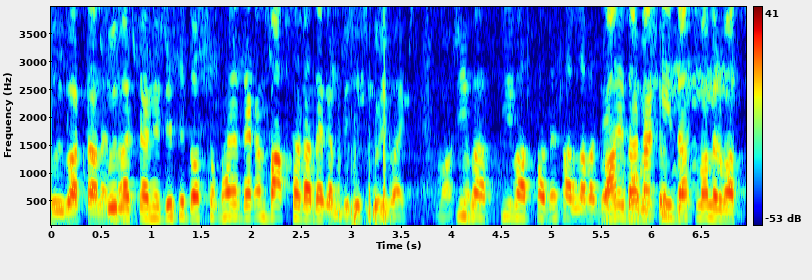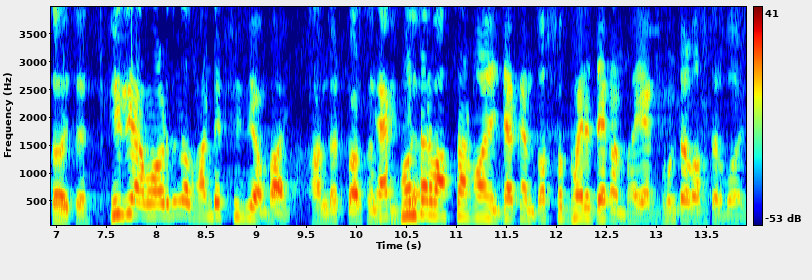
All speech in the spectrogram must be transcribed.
দুইবার টানেন দুইবার টানি দিছি। দর্শক ভাই দেখেন বাচ্চাটা দেখেন বিশেষ করে ভাই। কি মাশাআল্লাহ। কি বাচ্চা দেশে আল্লাহ বাচ্চাটা কি জাতমানের বাচ্চা হয়েছে? ফিজিয়াম অরিজিনাল হান্ড্রেড ফিজিয়াম ভাই। হান্ড্রেড পার্সেন্ট এক ঘণ্টার বাচ্চার বয়স দেখেন দর্শক ভাইরে দেখান ভাই এক ঘণ্টার বাচ্চার বয়স।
